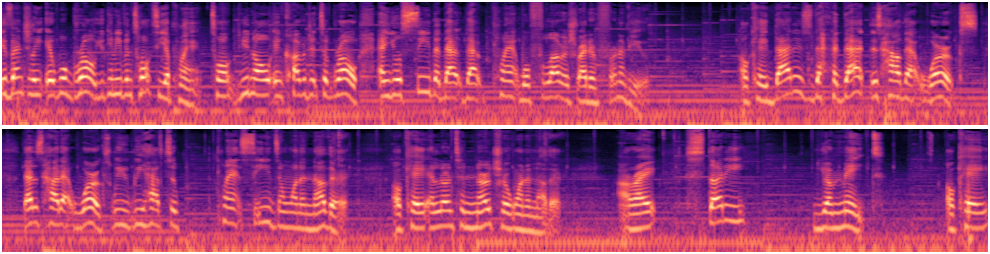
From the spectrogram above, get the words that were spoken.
Eventually it will grow. You can even talk to your plant. Talk, you know, encourage it to grow and you'll see that that, that plant will flourish right in front of you. Okay, that is that that is how that works. That is how that works. We we have to plant seeds in one another. Okay, and learn to nurture one another. All right? Study your mate. Okay?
